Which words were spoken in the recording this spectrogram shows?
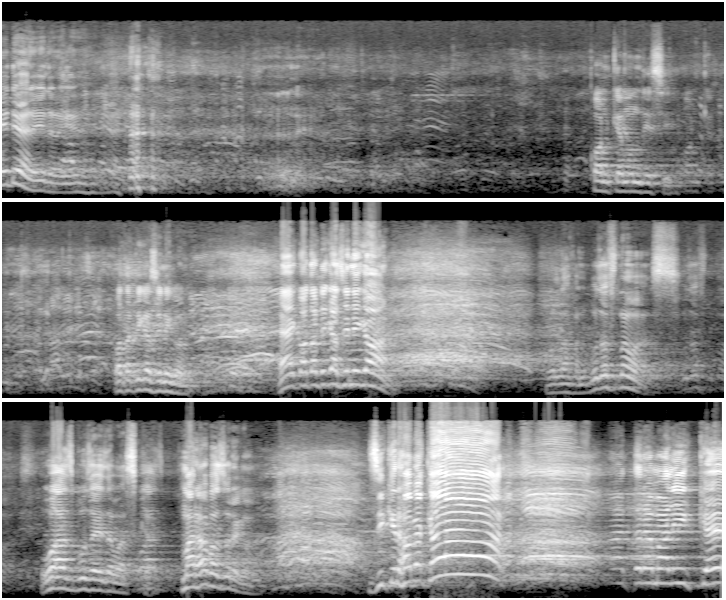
এইটা এইটা কোন কেমন দিছি? কথা ঠিক আছে নিগন হ্যাঁ কথা ঠিক আছে নিগন বললাম মানে বুঝাস না ওয়াজ? ওয়াজ বুঝাই যাব আজকে। মারা বাজরে গো জিকির হবে কার? তোর মালিক কে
